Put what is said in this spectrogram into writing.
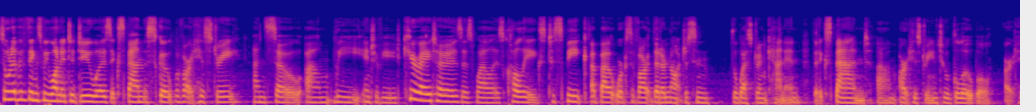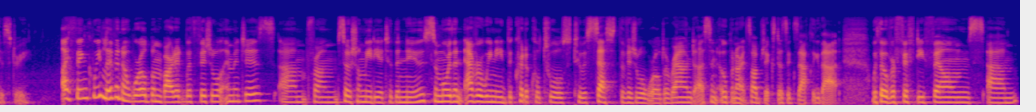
So one of the things we wanted to do was expand the scope of art history, and so um, we interviewed curators as well as colleagues to speak about works of art that are not just in the Western canon, that expand um, art history into a global art history. I think we live in a world bombarded with visual images um, from social media to the news. So more than ever, we need the critical tools to assess the visual world around us. And Open Arts Objects does exactly that. With over 50 films um,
